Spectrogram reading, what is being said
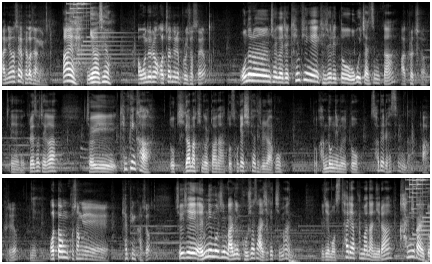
안녕하세요, 배 과장님. 아, 예, 안녕하세요. 아, 오늘은 어쩐 일을 부르셨어요? 오늘은 저희가 이제 캠핑의 계절이 또 오고 있지 않습니까? 아, 그렇죠. 예, 그래서 제가 저희 캠핑카 또 기가 막힌 걸 또 하나 또 소개시켜 드리려고 또 감독님을 또 섭외를 했습니다. 아, 그래요? 예. 어떤 구성의 캠핑카죠? 저희 이제 엠리무진 많이 보셔서 아시겠지만 이제 뭐 스타리아뿐만 아니라 카니발도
